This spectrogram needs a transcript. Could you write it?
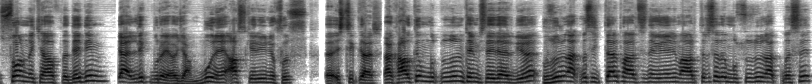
sonraki hafta dedim geldik buraya hocam. Bu ne? Askeri nüfus e, istikrar. Bak halkın mutluluğunu temsil eder diyor. Huzurun artması iktidar partisine yönelim artırırsa da mutsuzluğun artması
